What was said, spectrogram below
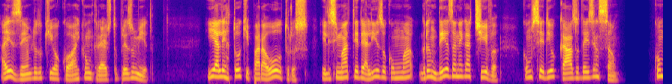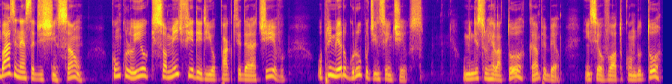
a exemplo do que ocorre com o crédito presumido. E alertou que, para outros, ele se materializa como uma grandeza negativa, como seria o caso da isenção. Com base nessa distinção, concluiu que somente feriria o Pacto Federativo o primeiro grupo de incentivos. O ministro relator, Campbell, em seu voto condutor,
